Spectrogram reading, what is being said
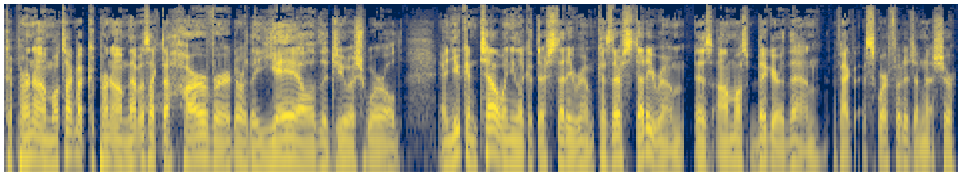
Capernaum. We'll talk about Capernaum. That was like the Harvard or the Yale of the Jewish world. And you can tell when you look at their study room because their study room is almost bigger than, in fact, square footage, I'm not sure.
